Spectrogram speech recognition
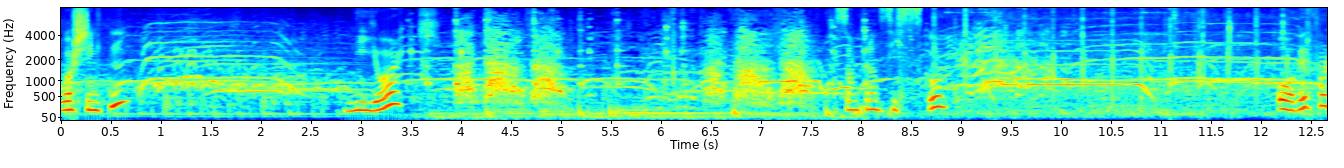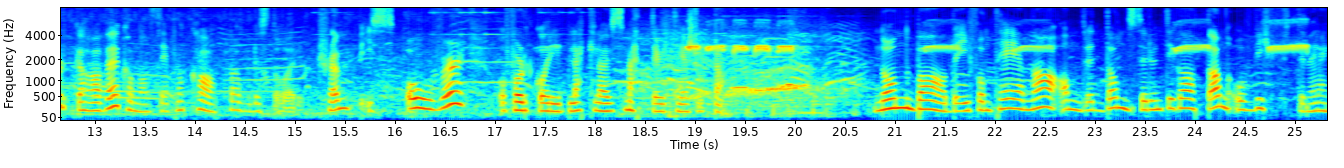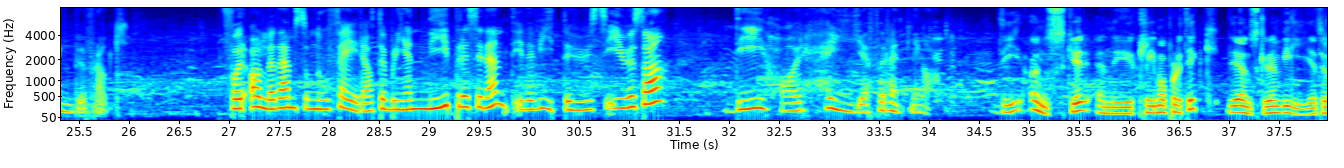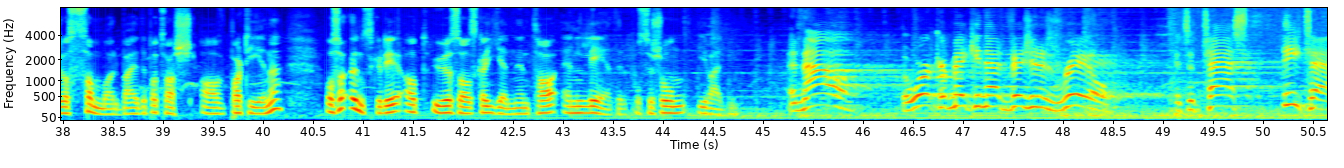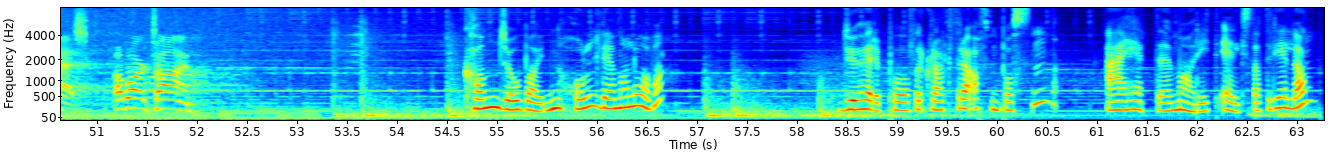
Washington, New York San Francisco Over Folkehavet kan man se plakater hvor det står 'Trump is over', og folk går i Black Lives Matter-T-skjorta. Noen bader i fontena, andre danser rundt i gatene og vifter med regnbueflagg. For alle dem som nå feirer at det blir en ny president i Det hvite hus i USA, de har høye forventninger. De ønsker en ny klimapolitikk, de ønsker en vilje til å samarbeide på tvers av partiene. Og så ønsker de at USA skal gjeninnta en lederposisjon i verden. And now, the work of making that vision is real. It's a task, the task of our time. Kan Joe Biden holde det han har lova? Du hører på Forklart fra Aftenposten. Jeg heter Marit Eriksdatter Gjelland.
